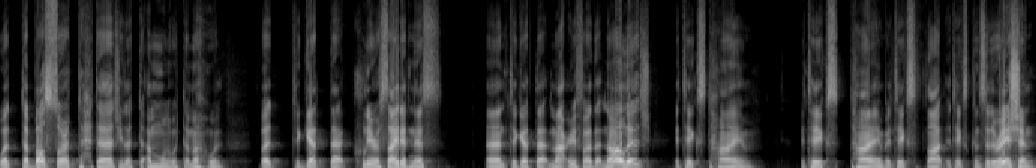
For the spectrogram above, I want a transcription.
والتبصر تحتاج إلى التأمل والتمهل. But to get that clear-sightedness and to get that ma'rifah, that knowledge, it takes time. It takes time. It takes thought. It takes consideration.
